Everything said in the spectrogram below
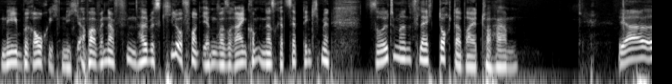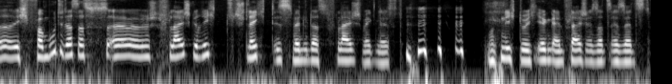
Nee, brauche ich nicht. Aber wenn da ein halbes Kilo von irgendwas reinkommt in das Rezept, denke ich mir, sollte man vielleicht doch dabei haben. Ja, äh, ich vermute, dass das äh, Fleischgericht schlecht ist, wenn du das Fleisch weglässt. Und nicht durch irgendeinen Fleischersatz ersetzt.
